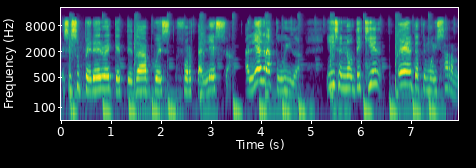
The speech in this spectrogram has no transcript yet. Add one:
Ese superhéroe que te da pues fortaleza. Alegra tu vida. Y dice, no, ¿de quién he de atemorizarme?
